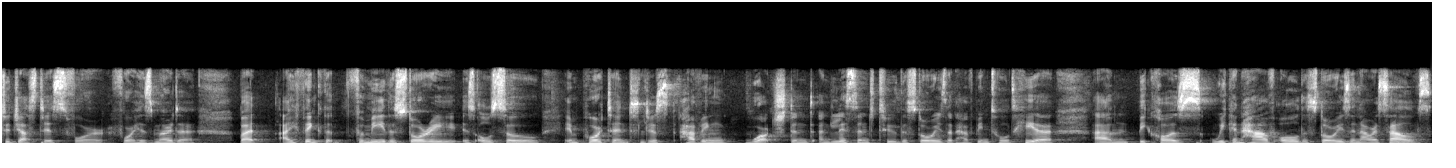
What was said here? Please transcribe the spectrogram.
to justice for, for his murder. But I think that for me, the story is also important, just having watched and, and listened to the stories that have been told here, um, because we can have all the stories in ourselves,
